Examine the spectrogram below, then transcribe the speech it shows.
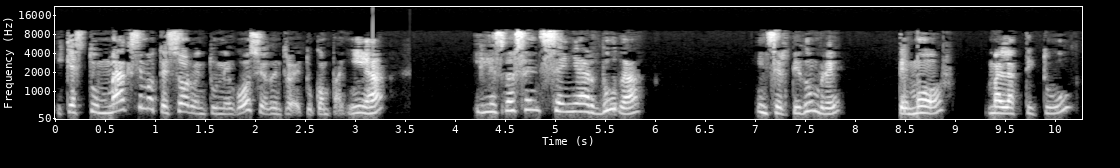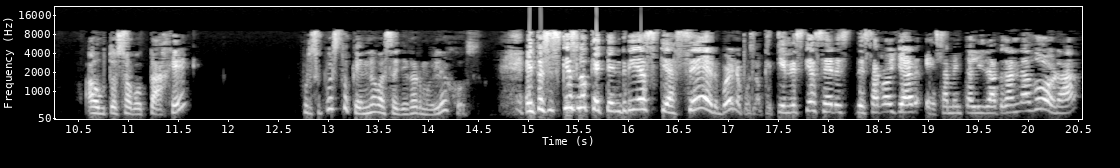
y que es tu máximo tesoro en tu negocio dentro de tu compañía, y les vas a enseñar duda, incertidumbre, temor, mala actitud, autosabotaje, por supuesto que no vas a llegar muy lejos. Entonces, ¿qué es lo que tendrías que hacer? Bueno, pues lo que tienes que hacer es desarrollar esa mentalidad ganadora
